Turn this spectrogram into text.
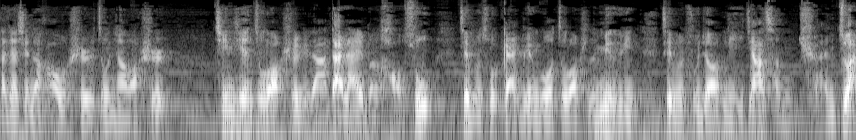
大家现在好，我是周文强老师。今天周老师给大家带来一本好书，这本书改变过周老师的命运。这本书叫《李嘉诚全传》。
